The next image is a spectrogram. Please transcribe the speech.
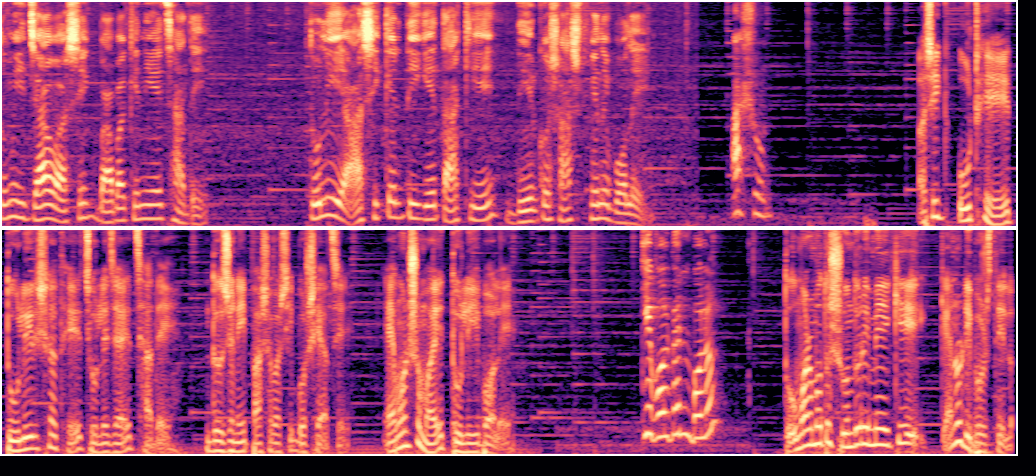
তুমি যাও আশিক বাবাকে নিয়ে ছাদে। তুলি আশিকের দিকে তাকিয়ে দীর্ঘ শ্বাস ফেলে বলে আসুন। আশিক উঠে তুলির সাথে চলে যায় ছাদে। দুজনেই পাশাপাশি বসে আছে। এমন সময় তুলি বলে কি বলবেন বলুন? তোমার মতো সুন্দরী মেয়েকে কেন ডিভোর্স দিল?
